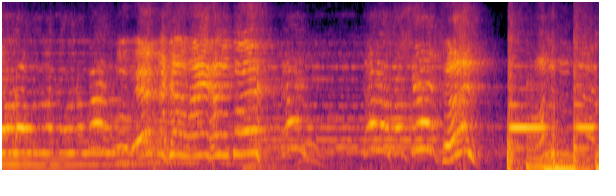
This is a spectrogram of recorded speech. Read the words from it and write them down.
एवढा उन्हात होऊ नकोस. मग वेळ कशाला वाया घालवतोस? चल, चल.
